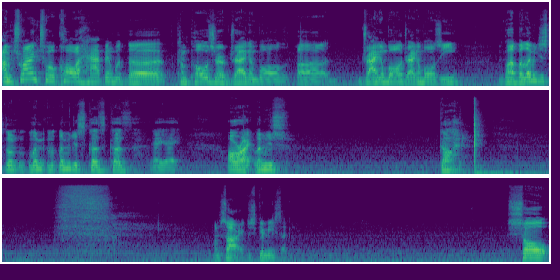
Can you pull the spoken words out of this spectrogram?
am trying to recall what happened with the composer of Dragon Ball, uh, Dragon Ball, Dragon Ball Z. But but let me just let me let me just cause cause hey hey, all right. Let me just. God. I'm sorry. Just give me a second. So,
